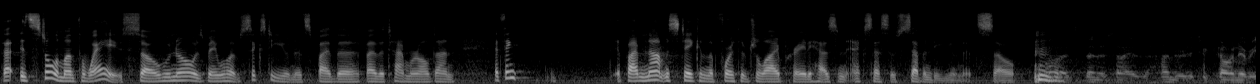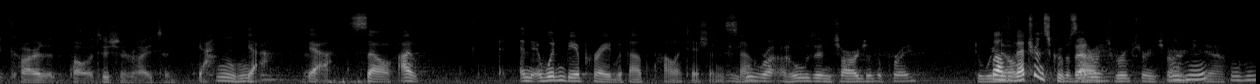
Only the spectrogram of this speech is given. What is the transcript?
that it's still a month away. So who knows? Maybe we'll have 60 units by the by the time we're all done. I think if I'm not mistaken, the Fourth of July parade has an excess of 70 units, so, Well, it's been as high as 100 if you count every car that the politician rides in. yeah, yeah, yeah. So I, and it wouldn't be a parade without the politicians, And who, so. ru- who's in charge of the parade? Do we Well, the know? veterans groups The are. veterans groups are in charge, mm-hmm, yeah. Mm-hmm.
